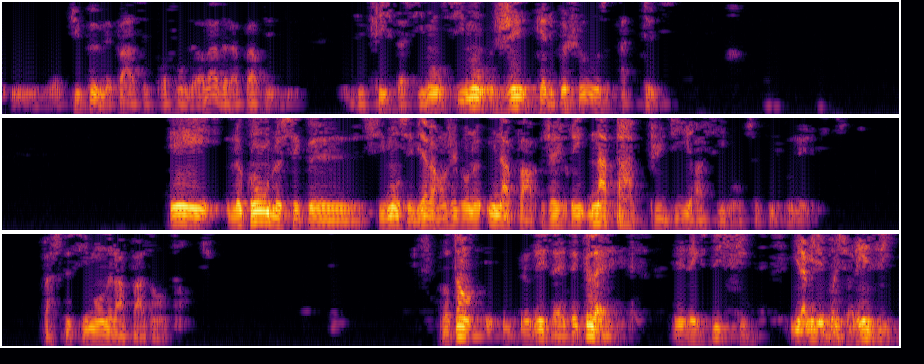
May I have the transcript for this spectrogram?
un petit peu, mais pas à cette profondeur-là, de la part du, du Christ à Simon. Simon, j'ai quelque chose à te dire. Et le comble, c'est que Simon s'est bien arrangé pour nous. Il n'a pas, Jésus n'a pas pu dire à Simon ce qu'il voulait lui dire parce que Simon ne l'a pas entendu. Pourtant, le Christ a été clair, il est explicite, il a mis les points sur les i.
